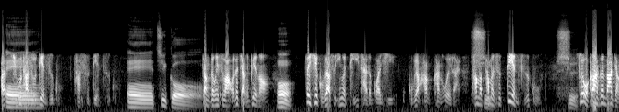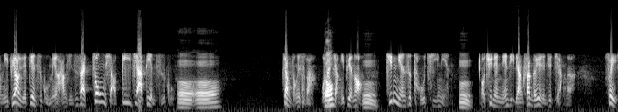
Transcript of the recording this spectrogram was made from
啊，请问它是不是电子股？它是电子股。诶，这个这样懂意思吗？我再讲一遍哦。哦。这些股票是因为题材的关系，股票看看未来，他们他们是电子股。是。所以我刚才跟大家讲，你不要以为电子股没有行情，是在中小低价电子股。嗯嗯。这样懂意思吧？我再讲一遍哦。嗯。今年是投机年。嗯。我去年年底两三个月前就讲了，所以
